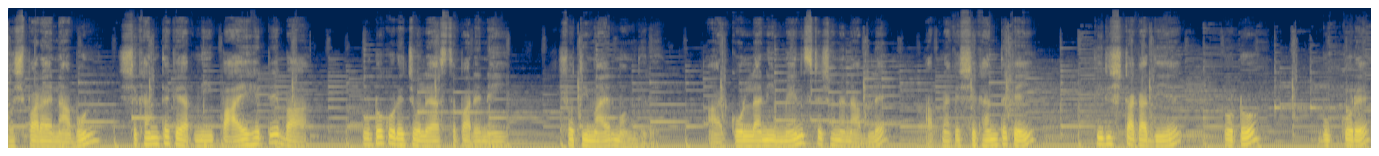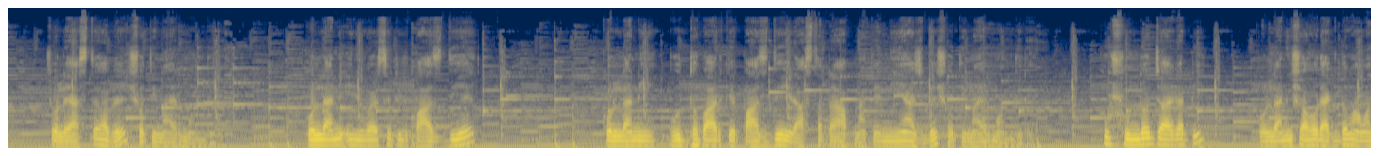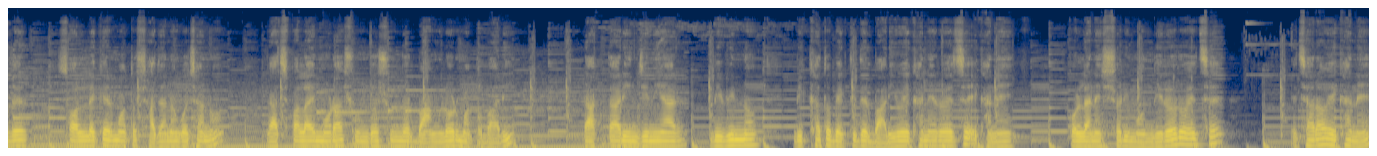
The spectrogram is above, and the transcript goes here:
ঘোষপাড়ায় নামুন। সেখান থেকে আপনি পায়ে হেঁটে বা টোটো করে চলে আসতে পারেন এই সতী মায়ের মন্দিরে। আর কল্যাণী মেন স্টেশনে নামলে আপনাকে সেখান থেকেই তিরিশ টাকা দিয়ে টোটো বুক করে চলে আসতে হবে সতী মায়ের মন্দিরে। কল্যাণী ইউনিভার্সিটির পাশ দিয়ে, কল্যাণী বুদ্ধ পার্কের পাশ দিয়ে এই রাস্তাটা আপনাকে নিয়ে আসবে সতী মায়ের মন্দিরে। খুব সুন্দর জায়গাটি। কল্যাণী শহর একদম আমাদের সল্লেকের মতো সাজানো গোছানো, গাছপালায় মোড়া সুন্দর সুন্দর বাংলোর মতো বাড়ি। ডাক্তার, ইঞ্জিনিয়ার, বিভিন্ন বিখ্যাত ব্যক্তিদের বাড়িও এখানে রয়েছে। এখানে কল্যাণেশ্বরী মন্দিরও রয়েছে। এছাড়াও এখানে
